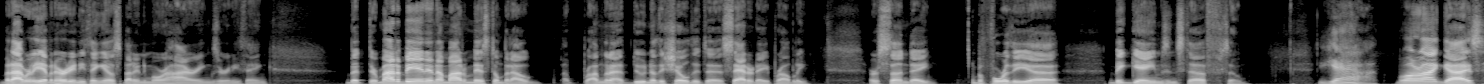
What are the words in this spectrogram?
But I really haven't heard anything else about any more hirings or anything. But there might have been, and I might have missed them. But I'll, I'm going to do another show that's uh, Saturday probably or Sunday before the uh, big games and stuff. So, yeah. Well, all right, guys.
